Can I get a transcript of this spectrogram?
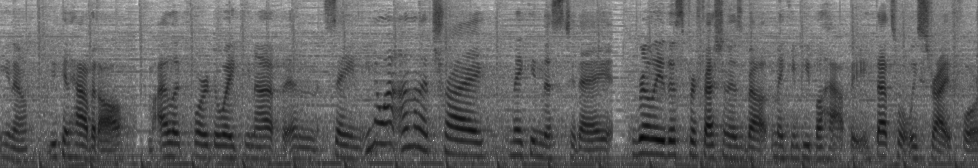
you know, you can have it all. I look forward to waking up and saying, you know what, I'm going to try making this today. Really, this profession is about making people happy. That's what we strive for.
